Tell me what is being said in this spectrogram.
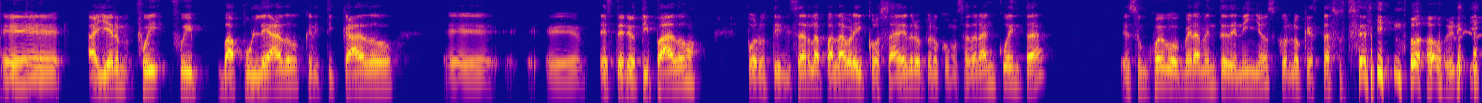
Eh, ayer fui, fui vapuleado, criticado, eh, eh, estereotipado por utilizar la palabra icosaedro, pero como se darán cuenta, es un juego meramente de niños con lo que está sucediendo ahorita.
